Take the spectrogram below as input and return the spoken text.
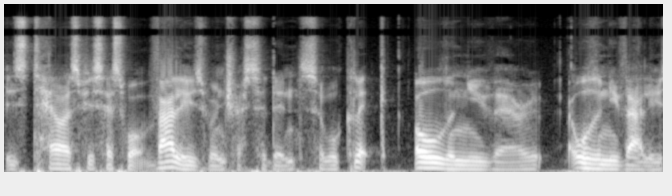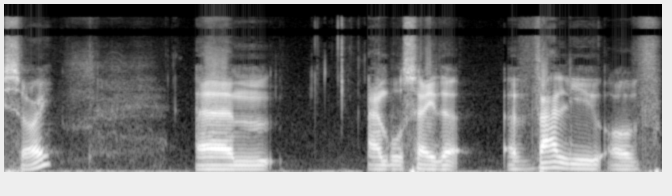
is tell SPSS what values we're interested in. So we'll click all the new vari all the new values, sorry, um, and we'll say that a value of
